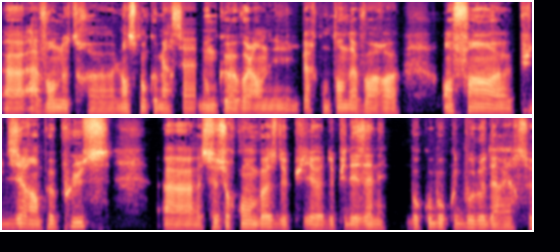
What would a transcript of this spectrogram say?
avant notre lancement commercial. Donc voilà, on est hyper content d'avoir enfin pu dire un peu plus ce sur quoi on bosse depuis depuis des années beaucoup beaucoup de boulot derrière ce,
